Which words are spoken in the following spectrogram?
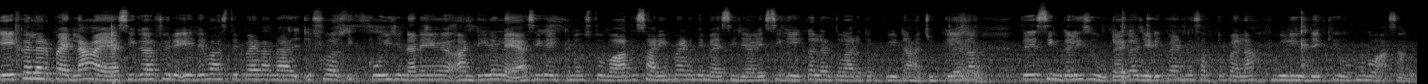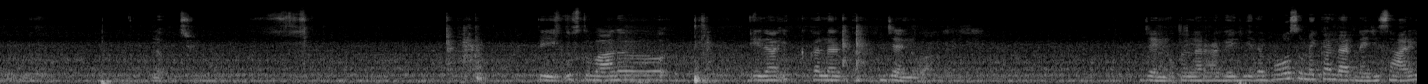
ਇਹ ਕਲਰ ਪਹਿਲਾਂ ਆਇਆ ਸੀਗਾ, ਫਿਰ ਇਹਦੇ ਵਾਸਤੇ ਭੈਣਾਂ ਦਾ ਇਫ ਇੱਕੋ ਹੀ ਜਿਨ੍ਹਾਂ ਨੇ ਆਂਟੀ ਨੇ ਲਿਆ ਸੀਗਾ। ਇੱਕ ਨੇ ਉਸ ਤੋਂ ਬਾਅਦ ਸਾਰੀਆਂ ਭੈਣਾਂ ਦੇ ਮੈਸੇਜ ਆਏ ਸੀਗੇ ਇਹ ਕਲਰ ਦੁਬਾਰਾ ਤੋਂ ਰਿਪੀਟ ਆ ਚੁੱਕਿਆ ਹੈਗਾ ਤੇ ਸਿੰਗਲ ਹੀ ਸੂਟ ਹੈਗਾ, ਜਿਹੜੀ ਭੈਣ ਨੇ ਸਭ ਤੋਂ ਪਹਿਲਾਂ ਵੀਡੀਓ ਦੇਖੀ ਉਹ ਮੰਗਵਾ ਸਕਦੇ ਹੋ। ਲਓ ਜੀ। ਤੇ ਉਸ ਤੋਂ ਬਾਅਦ ਇਹਦਾ ਇੱਕ ਕਲਰ ਜੈਲੋ ਆ ਗਿਆ ਜੈਲੋ ਕਲਰ ਆ ਗਿਆ ਜੀ, ਇਹਦਾ ਬਹੁਤ ਸੋਹਣੇ ਕਲਰ ਨੇ ਜੀ ਸਾਰੇ।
